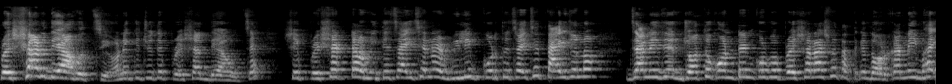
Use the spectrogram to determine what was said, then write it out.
প্রেশার দেয়া হচ্ছে, অনেক কিছুতে প্রেশার দেয়া হচ্ছে, সেই প্রেশারটাও নিতে চাইছে না রিলিভ করতে চাইছে, তাই জন্য জানে যে যত কন্টেন্ট করব প্রেশার আসবে, তার থেকে দরকার নেই ভাই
